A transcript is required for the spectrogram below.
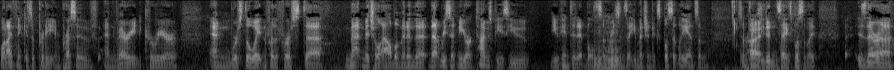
what i think is a pretty impressive and varied career and we're still waiting for the first uh, matt mitchell album and in the, that recent new york times piece you you hinted at both some reasons that you mentioned explicitly and some some things you didn't say explicitly is there a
